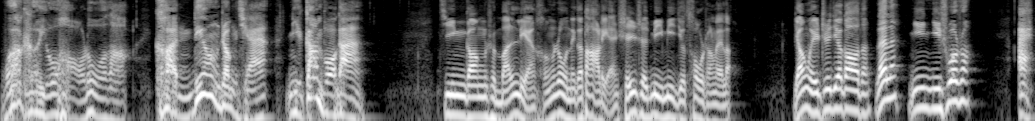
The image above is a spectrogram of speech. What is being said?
我可有好路子，肯定挣钱，你干不干？”金刚是满脸横肉，那个大脸神神秘秘就凑上来了。杨伟直接告诉他：“来来，你你说说，哎，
